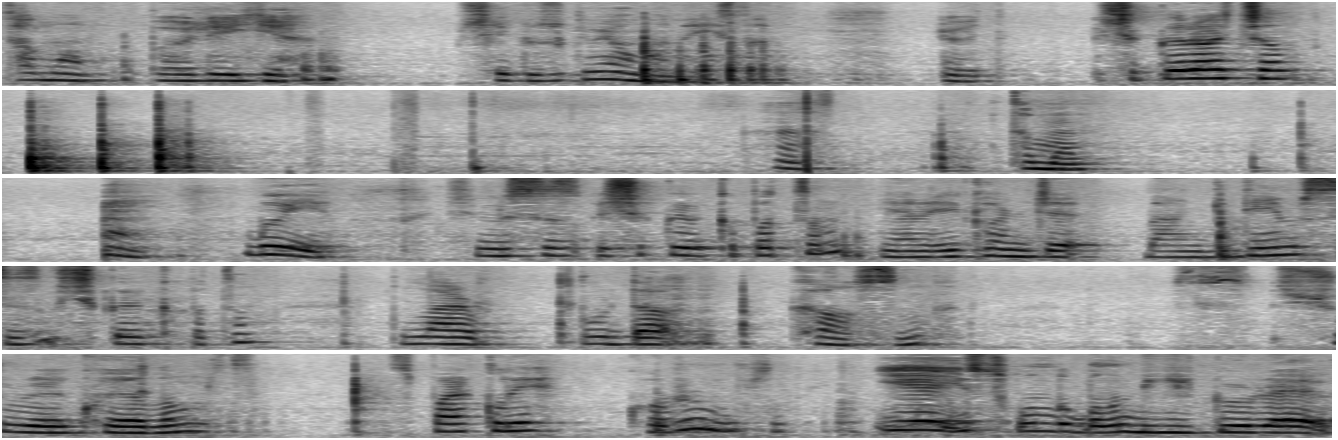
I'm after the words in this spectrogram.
tamam böyle iyi. Bir şey gözükmüyor ama neyse. Evet. ışıkları açın. Heh. Tamam. Bu iyi. Şimdi siz ışıkları kapatın. Yani ilk önce ben gideyim. Siz ışıkları kapatın. Bunlar burada kalsın. Şuraya koyalım. Sparkly korur musun? Yay sonunda bana bir görev.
